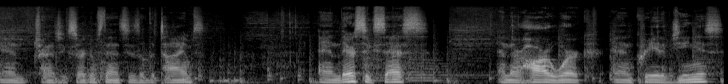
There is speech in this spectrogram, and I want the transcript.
and tragic circumstances of the times. And their success and their hard work and creative genius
